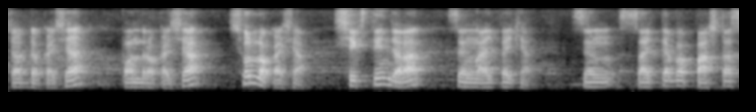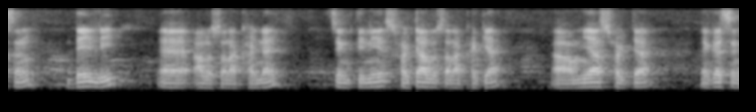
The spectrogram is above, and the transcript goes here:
চোদ্দ কাইসা পনেরো কাইসা ষোলো কাইসা सिक्सटिन जरा जों नायपाइखा जों चारटा बा पाँचटा जों डेइलि आलोचना खायनाय जों दिनै सयटा आलोचना खायखा मिया सयटा एगे जों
